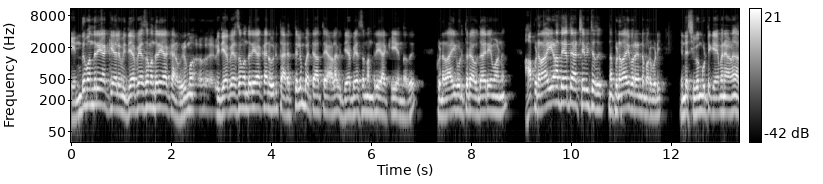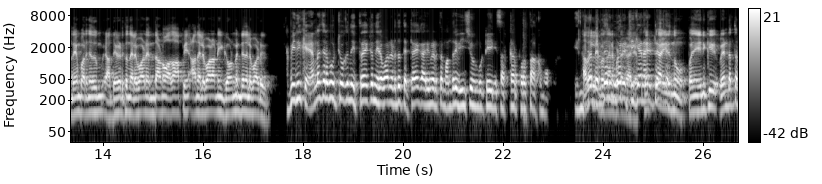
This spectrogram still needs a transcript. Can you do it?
എന്ത് മന്ത്രിയാക്കിയാലും വിദ്യാഭ്യാസ മന്ത്രിയാക്കാൻ ഒരു വിദ്യാഭ്യാസ മന്ത്രിയാക്കാൻ ഒരു തരത്തിലും പറ്റാത്തയാളെ വിദ്യാഭ്യാസ മന്ത്രിയാക്കി എന്നത് പിണറായി കൊടുത്തൊരു ഔദാര്യമാണ്. ആ പിണറായിയാണ് അദ്ദേഹത്തെ ആക്ഷേപിച്ചത്. എന്നാൽ പിണറായി പറയേണ്ട മറുപടി. എന്റെ ശിവൻകുട്ടി കേമനാണ്. അദ്ദേഹം പറഞ്ഞതും അദ്ദേഹം എടുത്ത നിലപാട് എന്താണോ അത് ആ ആ നിലപാടാണ് ഈ ഗവൺമെന്റിന്റെ നിലപാട്. അപ്പോൾ ഇനി കേരളം ചിലപ്പോൾ ഉറ്റുവെക്കുന്ന ഇത്രയൊക്കെ നിലപാടെടുത്ത് തെറ്റായ കാര്യങ്ങൾ എടുത്ത മന്ത്രി വി ശിവൻകുട്ടിയെ ഇനി സർക്കാർ പുറത്താക്കുമോ? അതല്ലേ തെറ്റായിരുന്നു. എനിക്ക് വേണ്ടത്ര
